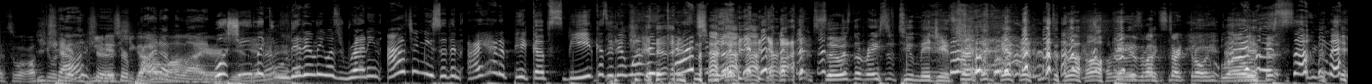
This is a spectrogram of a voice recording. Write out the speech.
it's- while You she was challenged her. heated, It's her she pride a on the line. Well, she you like know? literally was running after me, so then I had to pick up speed because I didn't want her to catch me. so it was the race of two midgets trying to get into the hall. Katie was about to start throwing I blows. was so mad.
